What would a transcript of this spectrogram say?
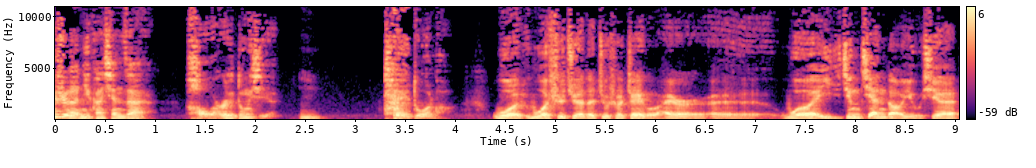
但是呢，你看现在好玩的东西，嗯，太多了。我我是觉得，就说这个玩意儿，呃，我已经见到有些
